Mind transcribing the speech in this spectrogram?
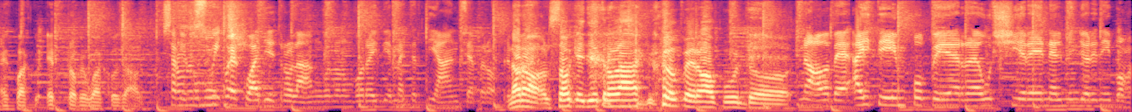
è, qual- è proprio qualcos'altro. Sarà Che uno comunque switch. è qua dietro l'angolo, non vorrei di- metterti ansia però. No, no, so che è dietro l'angolo, però appunto No, vabbè, hai tempo per uscire nel migliore dei, bo-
